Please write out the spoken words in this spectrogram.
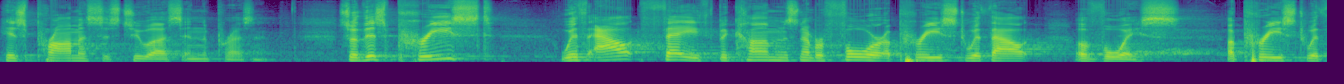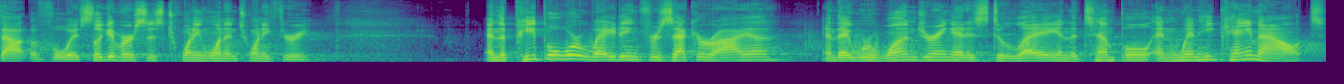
his promises to us in the present. So, this priest without faith becomes, number four, a priest without a voice. A priest without a voice. Look at verses 21 and 23. And the people were waiting for Zechariah, and they were wondering at his delay in the temple. And when he came out,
